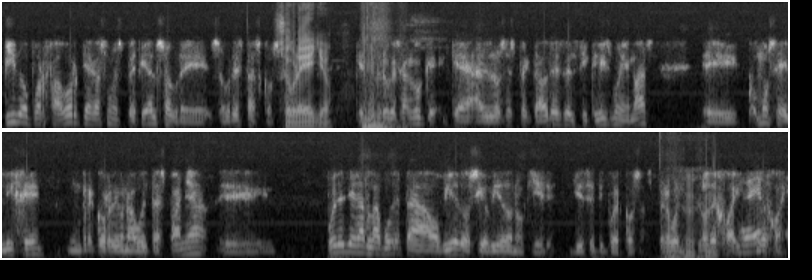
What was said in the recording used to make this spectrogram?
pido por favor que hagas un especial sobre, sobre estas cosas. Sobre ello. Que yo creo que es algo que, que a los espectadores del ciclismo y demás, eh, cómo se elige un recorrido de una vuelta a España, eh, puede llegar la vuelta a Oviedo si Oviedo no quiere, y ese tipo de cosas. Pero bueno, lo dejo ahí. lo dejo ahí.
